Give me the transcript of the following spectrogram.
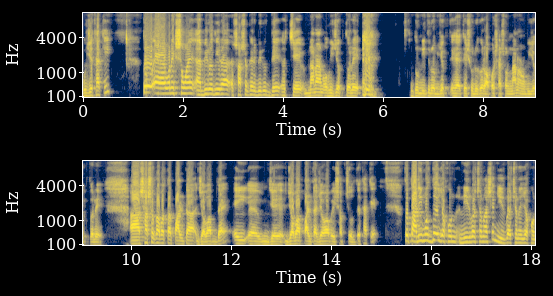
বুঝে থাকি। তো অনেক সময় বিরোধীরা শাসকের বিরুদ্ধে হচ্ছে নানান অভিযোগ তোলে, দুর্নীতির অভিযোগ থেকে শুরু করে অপশাসন, নানান অভিযোগ তোলে। শাসক আবার তার পাল্টা জবাব দেয়। এই যে জবাব, পাল্টা জবাব এইসব চলতে থাকে। তো তারই মধ্যে যখন নির্বাচন আসে, নির্বাচনে যখন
